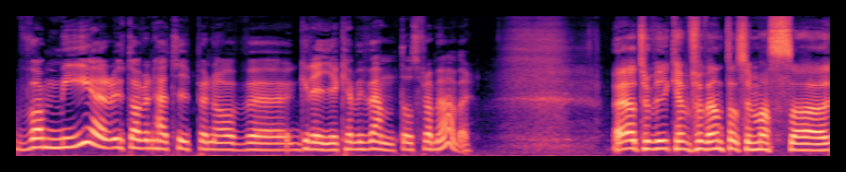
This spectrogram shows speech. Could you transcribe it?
vad mer utav den här typen av uh, grejer kan vi vänta oss framöver? Jag tror vi kan förvänta oss en massa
